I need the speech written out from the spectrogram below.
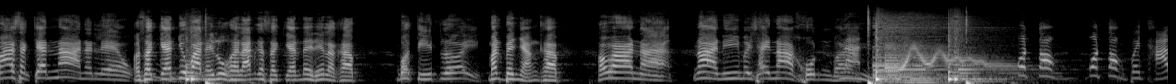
มาสแกนหน้านั่นแล้วเอาสแกนอยู่บ้านให้ลูกให้ร้านก็สแกนได้เด้ล่ะครับ บ่ติดเลย มันเป็นหยังครับ เพราะว่าหน้าหน้านี้ไม่ใช่หน้าคนบ้านั่นบ่ต้องบ่ต้องไปถาม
